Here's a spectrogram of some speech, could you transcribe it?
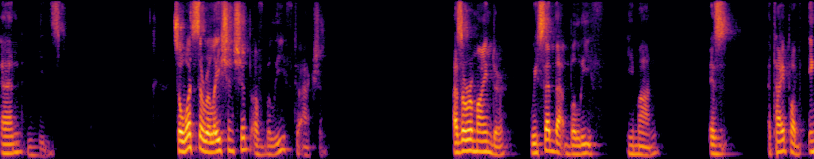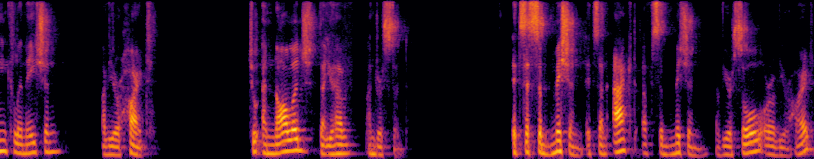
and deeds. So what's the relationship of belief to action? As a reminder, we said that belief, iman, is a type of inclination of your heart to a knowledge that you have understood. It's a submission, it's an act of submission of your soul or of your heart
